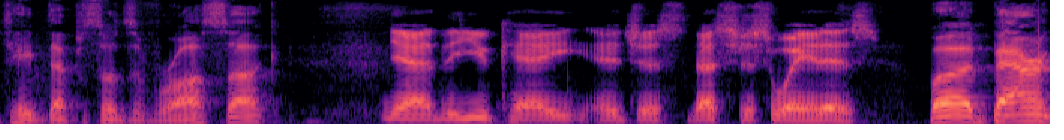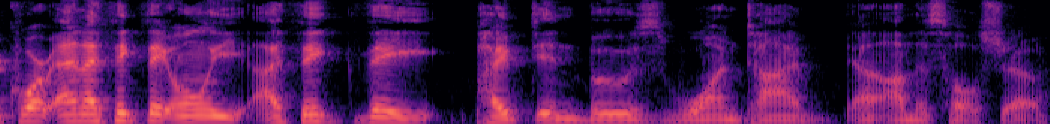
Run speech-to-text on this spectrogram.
taped episodes of Raw suck. Yeah, the UK it just that's just the way it is. But Baron Corbin, and I think they only, I think they piped in boos one time uh, on this whole show.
